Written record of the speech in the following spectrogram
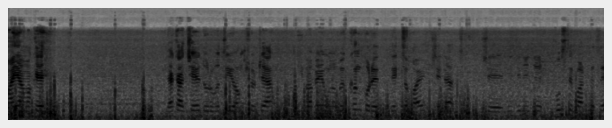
ভাই আমাকে দেখাচ্ছে দূরবর্তী অংশটা করে দেখতে হয় সেটা সে নিজে নিজে বুঝতে পারতেছে।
